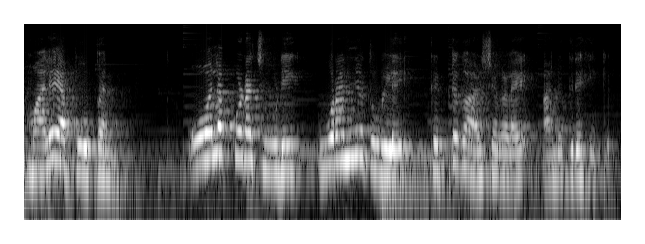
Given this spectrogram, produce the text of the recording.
മലയപ്പൂപ്പൻ ഓലക്കുട ചൂടി ഉറഞ്ഞു തുള്ളി കെട്ടുകാഴ്ചകളെ അനുഗ്രഹിക്കും.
